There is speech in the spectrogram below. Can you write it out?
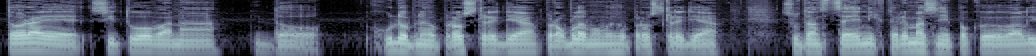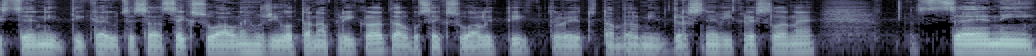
ktorá je situovaná do chudobného prostredia, problémového prostredia. Sú tam scény, ktoré ma znepokojovali, scény týkajúce sa sexuálneho života napríklad, alebo sexuality, ktoré je to tam veľmi drsne vykreslené. Scény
